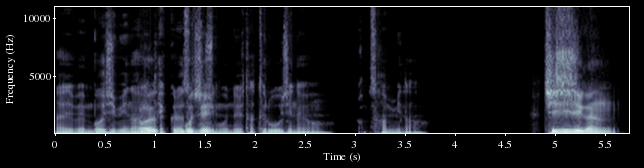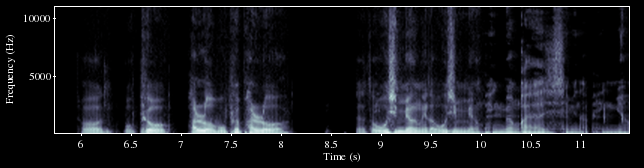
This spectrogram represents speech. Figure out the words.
아, 이제 멤버십이나 어, 댓글에서 뭐지? 보신 분들이 다 들어오시네요. 감사합니다. 지지직은 저 목표 팔로 목표 팔로 50명입니다. 50명. 100명 가야지 쌤이나 100명.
